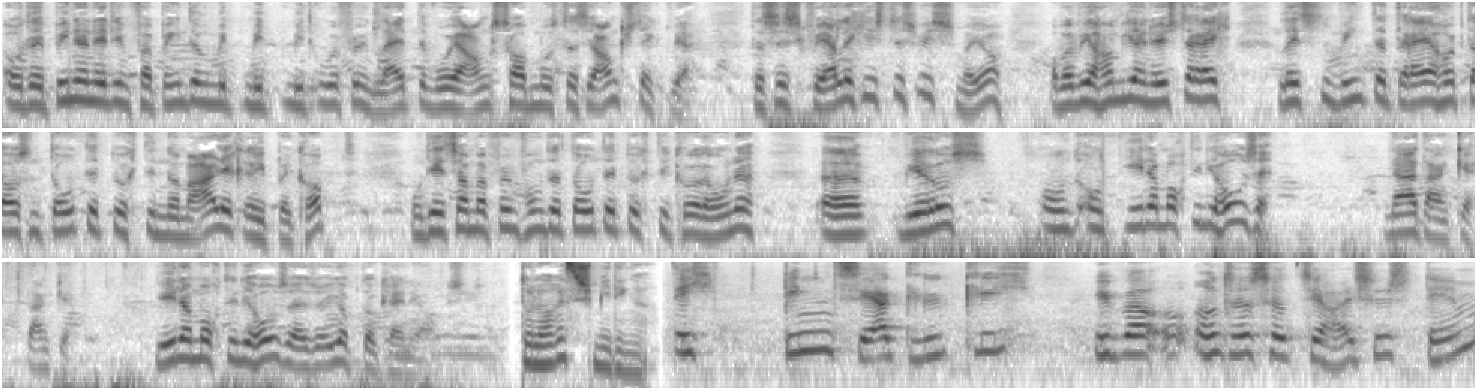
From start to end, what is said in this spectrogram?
oder ich bin ja nicht in Verbindung mit, mit, mit urvielen Leuten, wo ich Angst haben muss, dass ich angesteckt werde. Dass es gefährlich ist, das wissen wir, ja. Aber wir haben ja in Österreich letzten Winter dreieinhalbtausend Tote durch die normale Grippe gehabt. Und jetzt haben wir 500 Tote durch die Corona-Virus und, und jeder macht in die Hose. Na, danke, danke. Jeder macht in die Hose, also ich habe da keine Angst. Dolores Schmiedinger. Ich bin sehr glücklich über unser Sozialsystem,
